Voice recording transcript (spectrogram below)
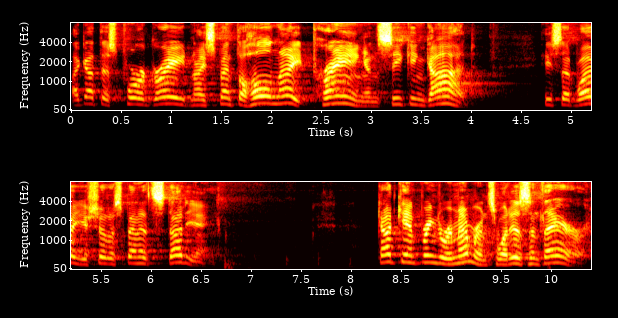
I got this poor grade and I spent the whole night praying and seeking God. He said, Well, you should have spent it studying. God can't bring to remembrance what isn't there.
